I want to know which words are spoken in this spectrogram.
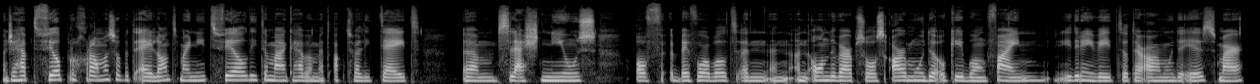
want je hebt veel programma's op het eiland, maar niet veel die te maken hebben met actualiteit, um, slash nieuws Of bijvoorbeeld een, een, een onderwerp zoals armoede. Oké, bon, fijn. Iedereen weet dat er armoede is. Maar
